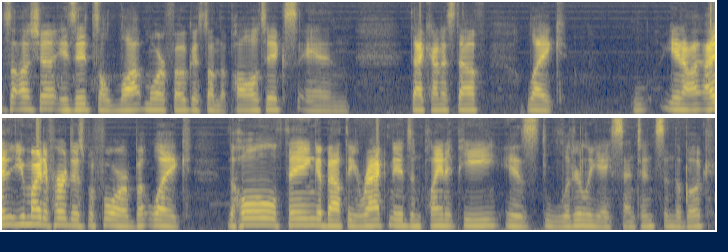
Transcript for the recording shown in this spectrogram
Sasha, is it's a lot more focused on the politics and that kind of stuff. Like, you know, I you might have heard this before, but like the whole thing about the arachnids and Planet P is literally a sentence in the book.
